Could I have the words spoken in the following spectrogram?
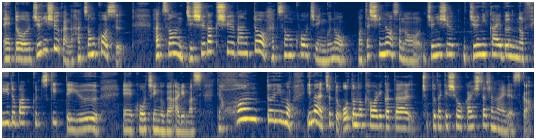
えっと、12週間の発音コース、発音自主学習版と発音コーチングの私のその12週、12回分のフィードバック付きっていう、えー、コーチングがあります。で、本当にもう、今ちょっと音の変わり方、ちょっとだけ紹介したじゃないですか。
